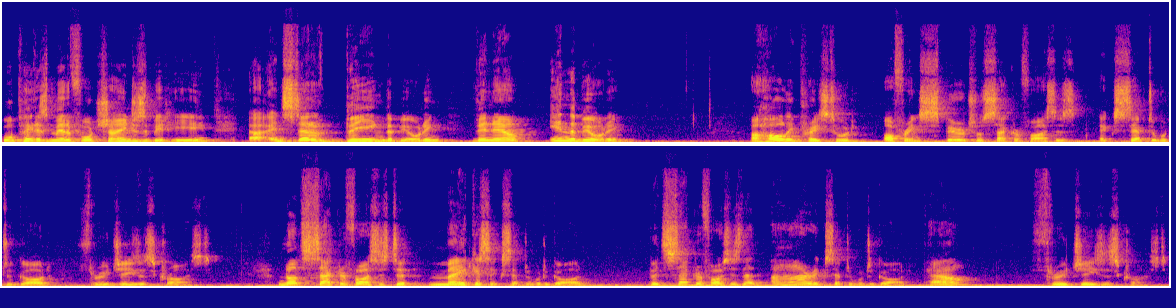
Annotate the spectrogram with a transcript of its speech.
Well, Peter's metaphor changes a bit here. Uh, instead of being the building, they're now in the building. A holy priesthood offering spiritual sacrifices acceptable to God through Jesus Christ. Not sacrifices to make us acceptable to God, but sacrifices that are acceptable to God. How? Through Jesus Christ,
